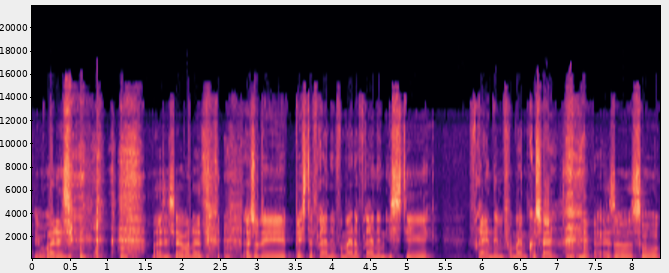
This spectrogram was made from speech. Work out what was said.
Wie war das? Weiß ich selber nicht. Also die beste Freundin von meiner Freundin ist die Freundin von meinem Cousin. Also so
